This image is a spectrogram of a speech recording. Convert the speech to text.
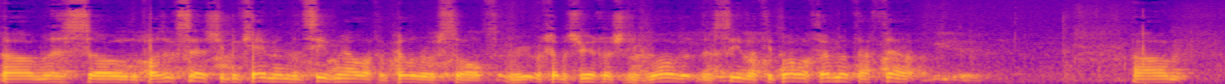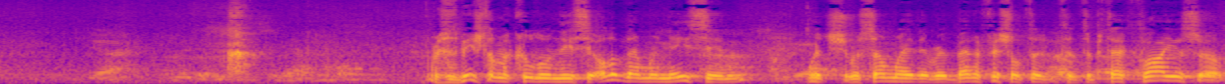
Um, so the pasuk says she became in the tziv melech, a pillar of salt. Um, which is Bishlam Makulu Nisi. All of them were Nisim, which was some way they were beneficial to, to, to protect Klal Yisrael.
